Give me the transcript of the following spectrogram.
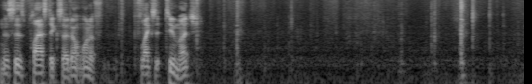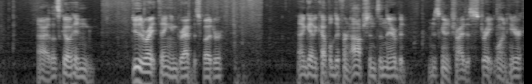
This is plastic, so I don't want to flex it too much. Alright, let's go ahead and do the right thing and grab the spudger. I got a couple different options in there, but I'm just going to try the straight one here.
